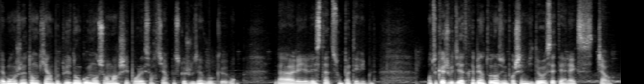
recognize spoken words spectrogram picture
mais bon, j'attends qu'il y ait un peu plus d'engouement sur le marché pour les sortir parce que je vous avoue que bon, là les, les stats sont pas terribles. En tout cas, je vous dis à très bientôt dans une prochaine vidéo. C'était Alex. Ciao.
